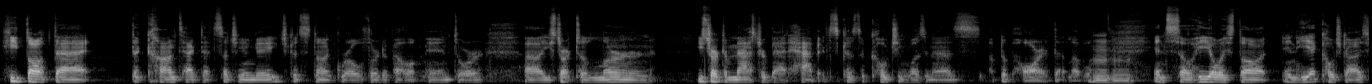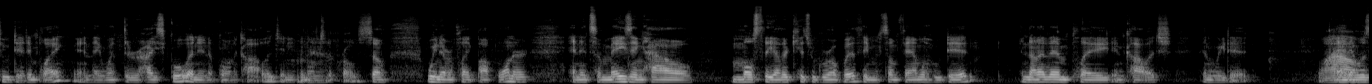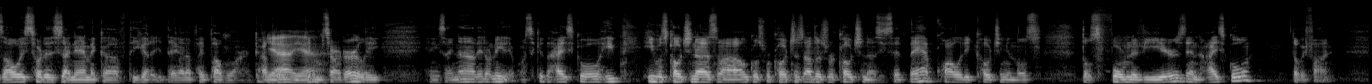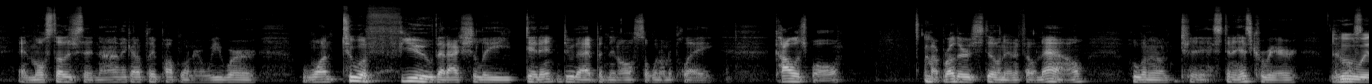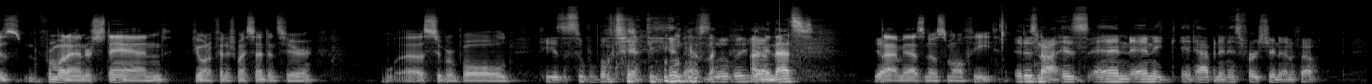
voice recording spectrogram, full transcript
he thought that the contact at such a young age could stunt growth or development, or uh, you start to learn. You start to master bad habits because the coaching wasn't as up to par at that level. And so he always thought, and he had coached guys who didn't play, and they went through high school and ended up going to college and even into the pros. So we never played Pop Warner, and it's amazing how most of the other kids we grew up with, even some family who did, none of them played in college, and we did. Wow. And it was always sort of this dynamic of you got they got to play Pop Warner, got to Yeah, get yeah. them started early. And he's like, no, they don't need it. Once they get to high school, he he was coaching us. My uncles were coaching us. Others were coaching us. He said they have quality coaching in those those formative years in high school. They'll be fine. And most others said, nah, they got to play Pop Warner. We were one, two of few that actually didn't do that, but then also went on to play college ball. My brother is still in the NFL now, who went on to extend his career. Who is, from what I understand, if you want to finish my sentence here, a Super Bowl. He is a Super Bowl champion. Absolutely. I mean, that's. Yeah. I mean, that's no small feat. It is not his, and and he, it happened in his first year in the NFL,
